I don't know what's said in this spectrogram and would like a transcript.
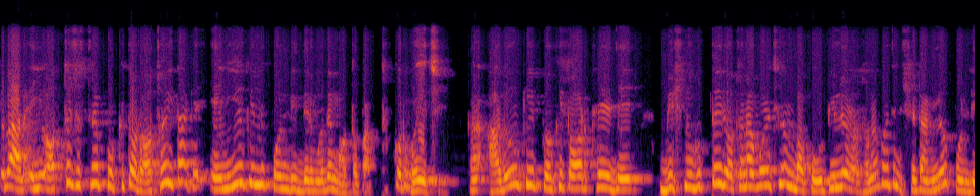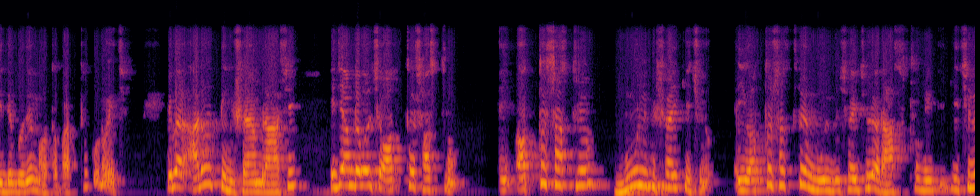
এবার এই অর্থশাস্ত্রের প্রকৃত রচয়িতাকে এ নিয়ে কিন্তু পণ্ডিতদের মধ্যে মত পার্থক্য রয়েছে। কারণ আদৌ কি প্রকৃত অর্থে যে বিষ্ণুগুপ্তই রচনা করেছিলেন বা কৌটিল্য রচনা করেছেন সেটা নিয়েও পণ্ডিতদের মধ্যে মত পার্থক্য রয়েছে। এবার আরও একটি বিষয় আমরা আসি, এই যে আমরা বলছি অর্থশাস্ত্র, এই অর্থশাস্ত্র মূল বিষয় কি ছিল? এই অর্থশাস্ত্রের মূল বিষয় ছিল রাষ্ট্রনীতি, কি ছিল?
